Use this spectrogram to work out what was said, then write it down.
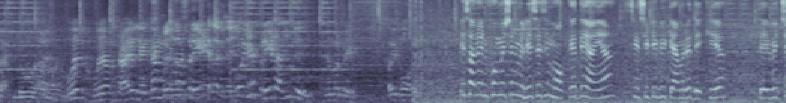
ਹੈ। ਦੋ ਹੈ। ਉਹ ਹੋਇਆ ਸਟਾਈਲ ਦੇਖਾਂ ਮੈਨੂੰ ਪਲੇਟ ਲੱਗਦਾ ਉਹ ਇਹ ਪਲੇਟ ਆ ਜੂਗੀ। ਨੰਬਰ ਪਲੇਟ ਓਏ ਬਹੁਤ ਇਹ ਸਾਨੂੰ ਇਨਫੋਰਮੇਸ਼ਨ ਮਿਲੀ ਸੀ ਅਸੀਂ ਮੌਕੇ ਤੇ ਆਏ ਆ ਸੀਸੀਟੀਵੀ ਕੈਮਰੇ ਦੇਖੇ ਆ। ਤੇ ਵਿੱਚ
